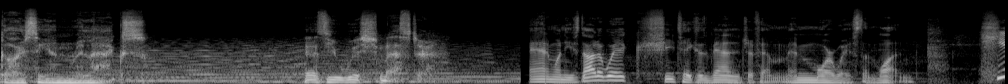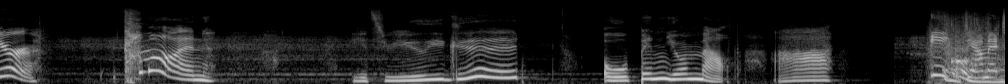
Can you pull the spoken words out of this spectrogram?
Garcian, relax. As you wish, Master. And when he's not awake, she takes advantage of him in more ways than one. Here! Come on! It's really good. Open your mouth. Ah. Eat, damn it!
